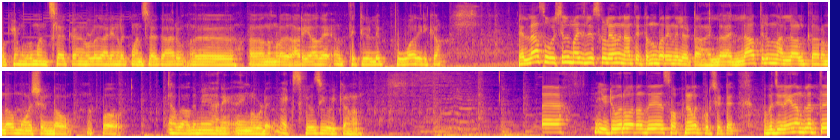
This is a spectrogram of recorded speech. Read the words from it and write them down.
ഓക്കെ നമ്മളത് മനസ്സിലാക്കുക അങ്ങനെയുള്ള കാര്യങ്ങളൊക്കെ മനസ്സിലാക്കുക. ആരും നമ്മൾ അറിയാതെ തെറ്റുകളിൽ പോവാതിരിക്കുക. എല്ലാ സോഷ്യൽ മജ്ലിസുകളെയൊന്നും ഞാൻ തെറ്റൊന്നും പറയുന്നില്ല കേട്ടോ. എല്ലാ എല്ലാത്തിലും നല്ല ആൾക്കാരുണ്ടാവും മോശം ഉണ്ടാവും അപ്പോൾ അത് ആദ്യമേ ഞാൻ നിങ്ങളോട് എക്സ്ക്യൂസ് ചോദിക്കുകയാണ് യൂട്യൂബർ പറഞ്ഞത് സ്വപ്നങ്ങളെ കുറിച്ചിട്ട്. അപ്പോൾ ജുനൈദ് അമ്പലത്ത്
